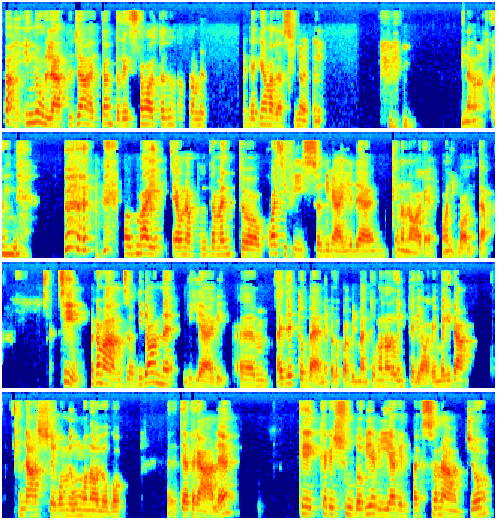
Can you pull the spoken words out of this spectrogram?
No, in nulla, già è tanto che stavolta non mi hai chiamata signorina, quindi ormai è un appuntamento quasi fisso, direi, ed è un onore ogni volta. Sì, romanzo di donne di ieri. Eh, hai detto bene, probabilmente, un monologo interiore. In verità nasce come un monologo eh, teatrale che è cresciuto via via che il personaggio,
